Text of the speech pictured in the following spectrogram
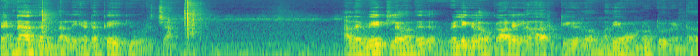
பெண்ணாக இருந்தால் இடக்கைக்கு ஒரு சான். அதை வீட்டில் வந்து வெள்ளிக்கிழமை காலையில் ஆறு டு ஏழோ மதியம் ஒன்று டு ரெண்டோ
